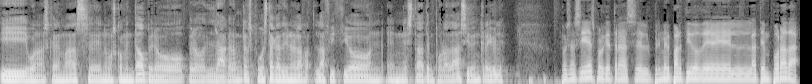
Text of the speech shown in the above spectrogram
Y bueno, es que además eh, no hemos comentado, pero, pero la gran respuesta que ha tenido la afición en esta temporada ha sido increíble. Pues así es, porque tras el primer partido de la temporada,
